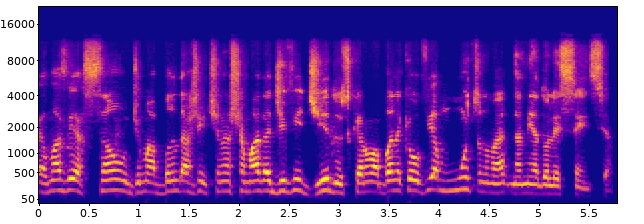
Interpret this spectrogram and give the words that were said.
é uma versão de uma banda argentina chamada Divididos, que era uma banda que eu ouvia muito numa, na minha adolescência.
